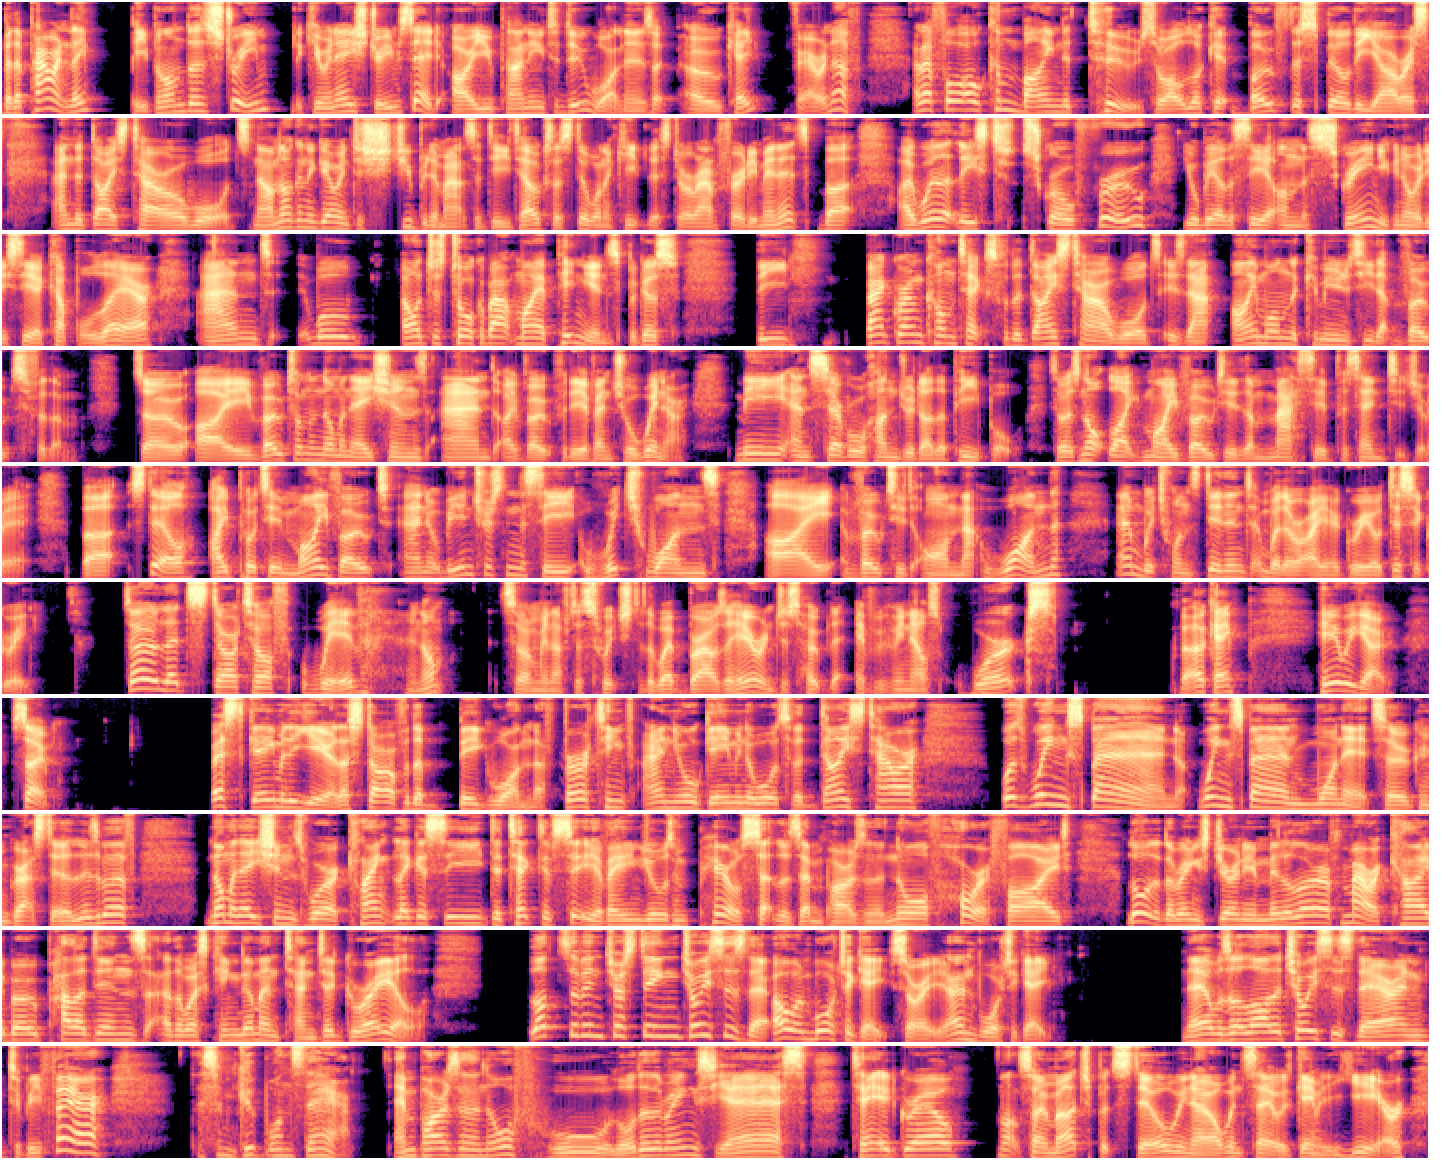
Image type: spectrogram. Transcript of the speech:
But apparently, people on the stream, the Q&A stream said, "Are you planning to do one?" And I was like, "Okay, fair enough." And I thought I'll combine the two, so I'll look at both the Spiel des Jahres and the Dice Tower Awards. Now, I'm not going to go into stupid amounts of detail because I still want to keep this to around 30 minutes, but I will at least scroll through. You'll be able to see it on the screen. You can already see a couple there, and we'll I'll just talk about my opinions because the background context for the Dice Tower Awards is that I'm on the community that votes for them. So I vote on the nominations and I vote for the eventual winner, me and several hundred other people. So it's not like my vote is a massive percentage of it, but still, I put in my vote and it'll be interesting to see which ones I voted on that won and which ones didn't and whether I agree or disagree. So let's start off with, hang on. So I'm going to have to switch to the web browser here and just hope that everything else works. But okay, here we go. So Best game of the year. Let's start off with a big one. The 13th annual gaming awards for Dice Tower was Wingspan. Wingspan won it, so congrats to Elizabeth. Nominations were Clank Legacy, Detective City of Angels, Imperial Settlers Empires in the North, Horrified, Lord of the Rings Journey in Middle Earth, Maracaibo, Paladins of the West Kingdom, and Tainted Grail. Lots of interesting choices there. Oh, and Watergate, sorry, and Watergate. There was a lot of choices there, and to be fair, there's some good ones there. Empires in the North, ooh, Lord of the Rings, yes. Tainted Grail, not so much, but still, you know, I wouldn't say it was Game of the Year.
